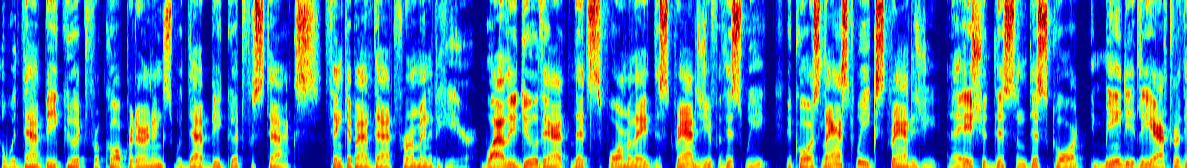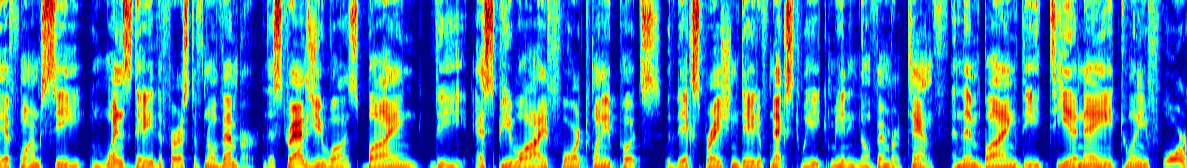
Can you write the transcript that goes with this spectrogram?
Would that be good for corporate earnings? Would that be good for stocks? Think about that for a minute here. While you do that, let's formulate the strategy for this week because last week's strategy, and I issued this on Discord immediately after the FOMC on Wednesday, the 1st of November. The strategy was buying the SPY 420 puts with the expiration date of next week, meaning November 10th, and then buying the TNA 24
